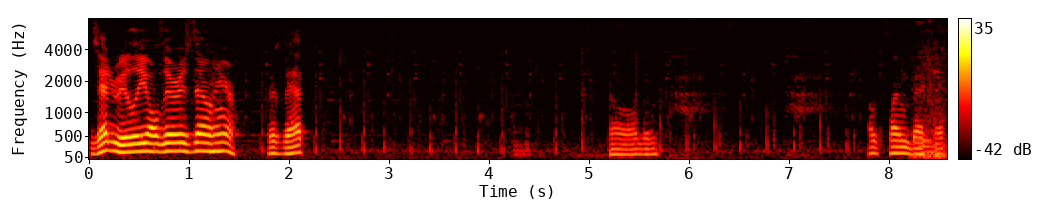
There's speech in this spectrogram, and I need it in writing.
Is that really all there is down here? There's that? Oh. I'll climb back up.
